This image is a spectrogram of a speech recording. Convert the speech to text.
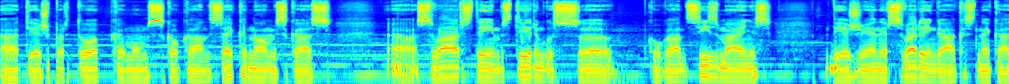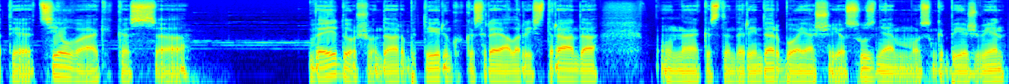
tieši par to, ka mums kaut kādas ekonomiskās svārstības, tirgus, kaut kādas izmaiņas bieži vien ir svarīgākas nekā tie cilvēki, kas veido šo darba tirgu, kas reāli arī strādā un kas tad arī darbojās šajos uzņēmumos, ka bieži vien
